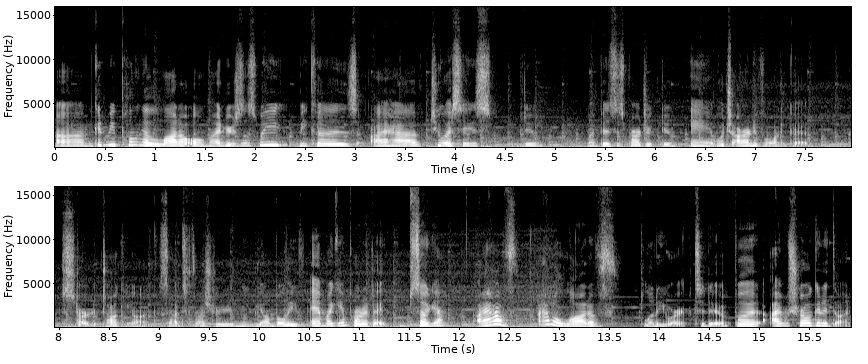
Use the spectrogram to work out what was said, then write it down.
Uh, I'm gonna be pulling a lot of all-nighters this week because I have two essays due, my business project due, and which I don't even want to get started talking on because that's frustrated me beyond belief, and my game prototype. So yeah, I have I have a lot of bloody work to do, but I'm sure I'll get it done.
